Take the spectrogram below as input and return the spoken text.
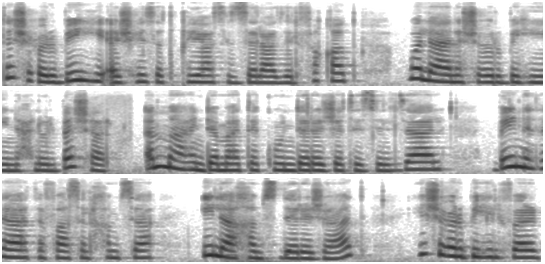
تشعر به أجهزة قياس الزلازل فقط ولا نشعر به نحن البشر. أما عندما تكون درجة الزلزال بين 3.5 إلى 5 درجات يشعر به الفرد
